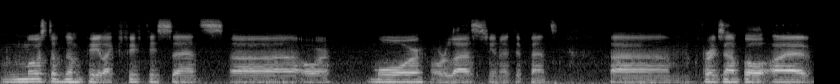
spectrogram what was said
most of them pay like 50 cents uh, or more or less you know it depends. Um, for example I've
